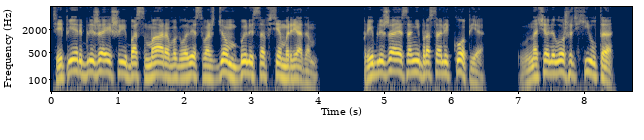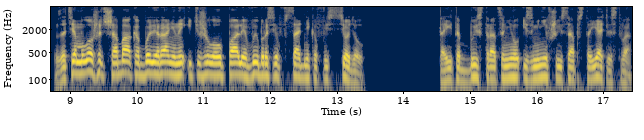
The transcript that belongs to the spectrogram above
Теперь ближайшие басмара во главе с вождем были совсем рядом. Приближаясь, они бросали копья. Вначале лошадь Хилта, затем лошадь Шабака были ранены и тяжело упали, выбросив всадников из седел. Таита быстро оценил изменившиеся обстоятельства.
